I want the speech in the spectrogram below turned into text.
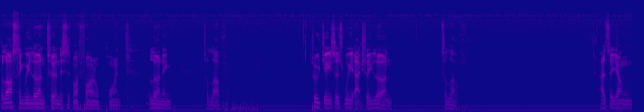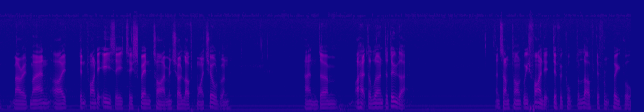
The last thing we learn to, and this is my final point learning to love. Through Jesus, we actually learn to love. As a young married man, I didn't find it easy to spend time and show love to my children. And um, I had to learn to do that. And sometimes we find it difficult to love different people.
